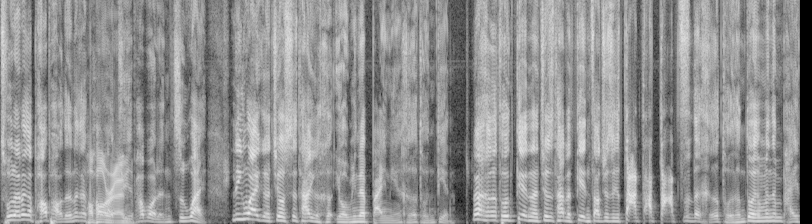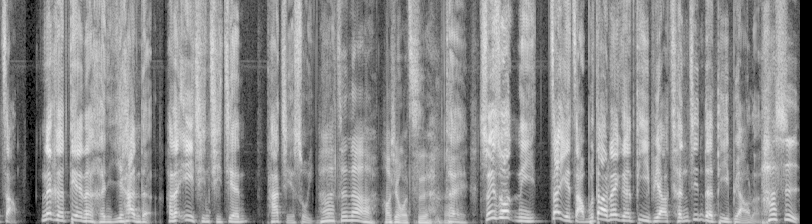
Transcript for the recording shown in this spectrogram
除了那个跑跑的那个跑跑人、跑跑人之外，另外一个就是它有个有名的百年河豚店。那河豚店呢，就是它的店照就是一个大大大只的河豚，很多人在那边拍照。那个店呢，很遗憾的，它在疫情期间它结束营业啊，真的、啊，好想我吃。对，所以说你再也找不到那个地标，曾经的地标了。它是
